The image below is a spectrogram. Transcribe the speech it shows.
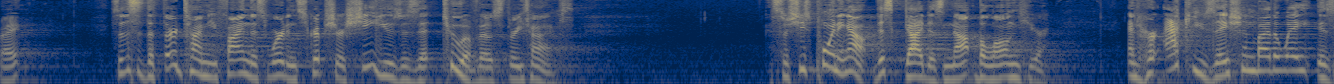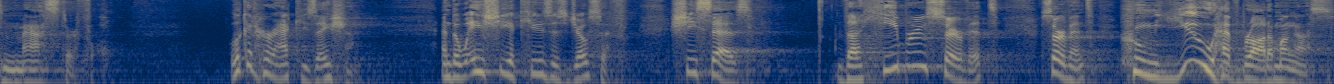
Right? So, this is the third time you find this word in Scripture. She uses it two of those three times. So, she's pointing out this guy does not belong here. And her accusation, by the way, is masterful. Look at her accusation and the way she accuses Joseph. She says, The Hebrew servant, servant whom you have brought among us.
